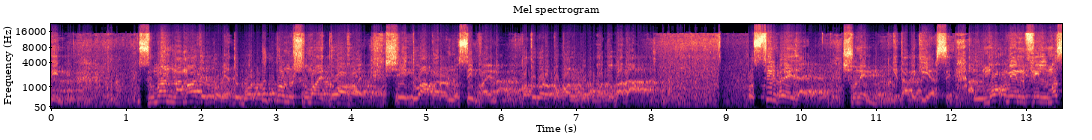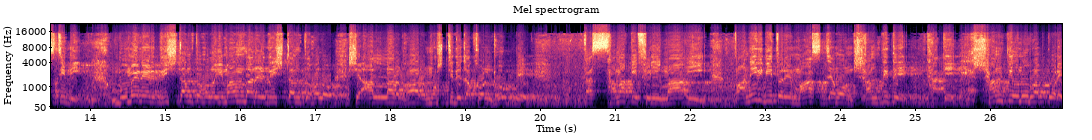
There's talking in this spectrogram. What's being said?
দিন। জুমার নামাজের পরে এত বরকতপূর্ণ সময় দোয়া হয়, সেই দোয়া করার নসিব হয় না। কত বড় কপাল পোড়া হতবাদা অস্থির হয়ে যায়। শুনেন, কিতাবে কি আছে? আল মুমিন ফিল মসজিদি। মুমিনের দৃষ্টান্ত হলো, ইমানদারের দৃষ্টান্ত হলো, সে আল্লাহর ঘর, মসজিদে যখন ঢুকবে সামাকি ফিল মাই, পানির ভিতরে মাছ যেমন শান্তিতে থাকে, শান্তি অনুভব করে,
